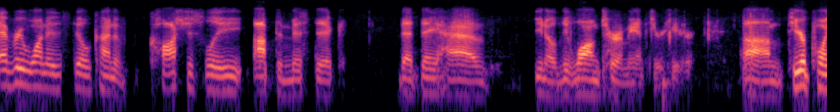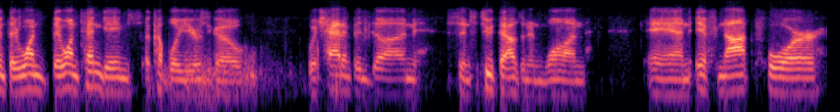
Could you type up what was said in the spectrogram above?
everyone is still kind of cautiously optimistic that they have, you know, the long-term answer here. Um, to your point, they won they won 10 games a couple of years ago, which hadn't been done since 2001. And if not for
